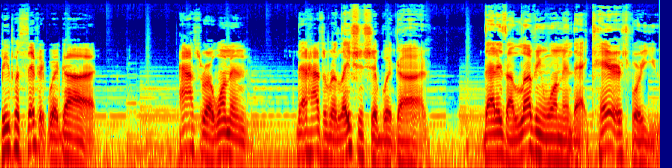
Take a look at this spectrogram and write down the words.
Be pacific with God. Ask for a woman that has a relationship with God, that is a loving woman that cares for you,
